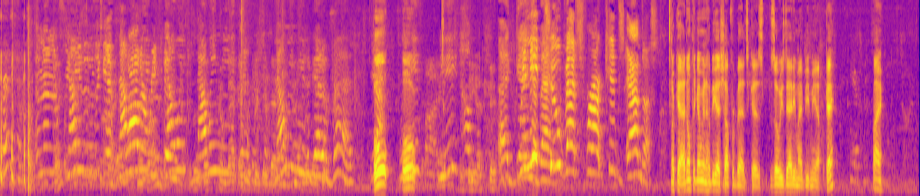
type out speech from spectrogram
And then if we needed to get Now, water, we now can. we, now we need to, get, now we need to get a bed. Oh, We oh. need, we need help uh, We need two beds for our kids and us. Okay, I don't think I'm going to help you guys shop for beds because Zoe's daddy might beat me up, okay? Yeah. Bye.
